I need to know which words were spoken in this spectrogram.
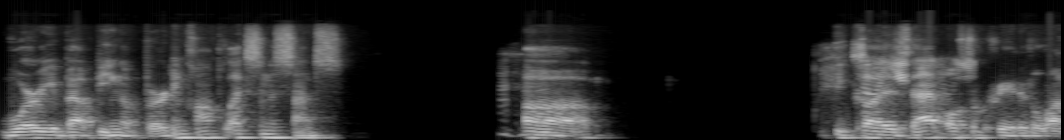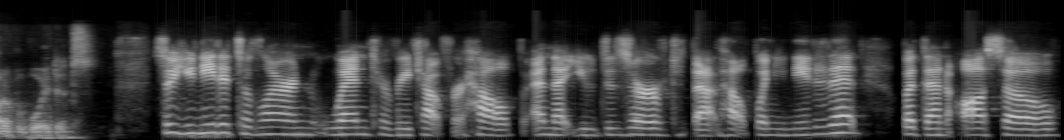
worry about being a burden complex in a sense. Mm-hmm. Uh, because so you, that also created a lot of avoidance. So you needed to learn when to reach out for help and that you deserved that help when you needed it, but then also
